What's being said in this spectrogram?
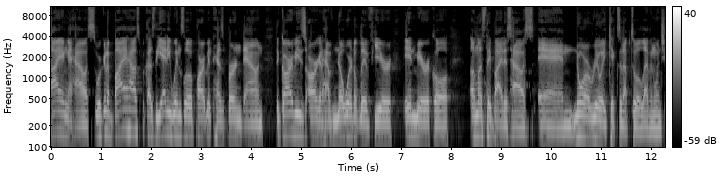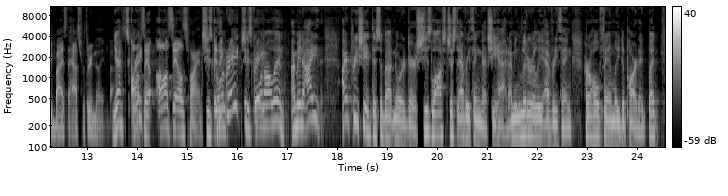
buying a house. We're going to buy a house because the Eddie Winslow apartment has burned down. The Garveys are going to have nowhere to live here in Miracle unless they buy this house. And Nora really kicks it up to eleven when she buys the house for three million. Yeah, it's great. All, sale, all sales fine. She's going, Is it great? She's it's going great? all in. I mean, I I appreciate this about Nora Durst. She's lost just everything that she had. I mean, literally everything. Her whole family departed. But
